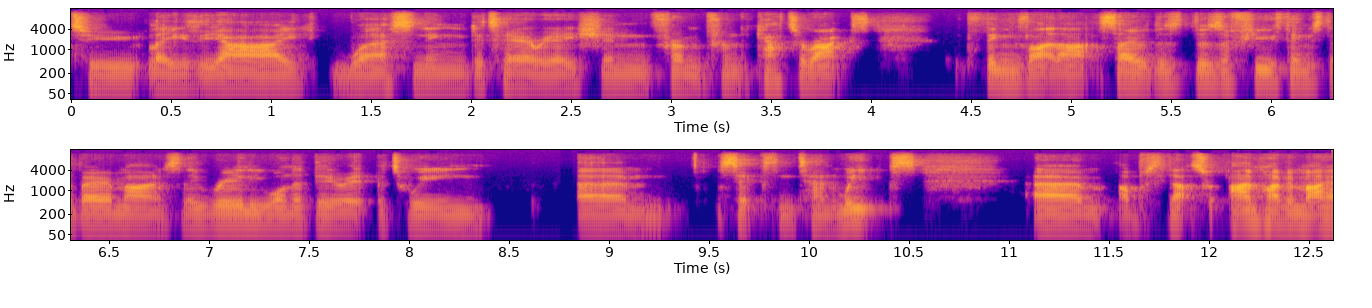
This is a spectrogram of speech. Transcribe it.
to lazy eye, worsening deterioration from, from the cataracts, things like that. So there's there's a few things to bear in mind. So they really want to do it between um, six and 10 weeks. Um, obviously, that's I'm having my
